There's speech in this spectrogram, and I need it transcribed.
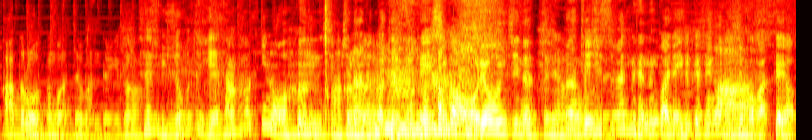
까다로웠던 어. 것 같아요 만들기가. 사실 유저분들 예상하기는 쉽진 아, 그런가요? 것 같아요. 그 대시가 어려운지는 그냥 그냥 뭐, 대시 네. 쓰면 되는 거 아니야? 이렇게 생각하실 아. 것 같아요.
